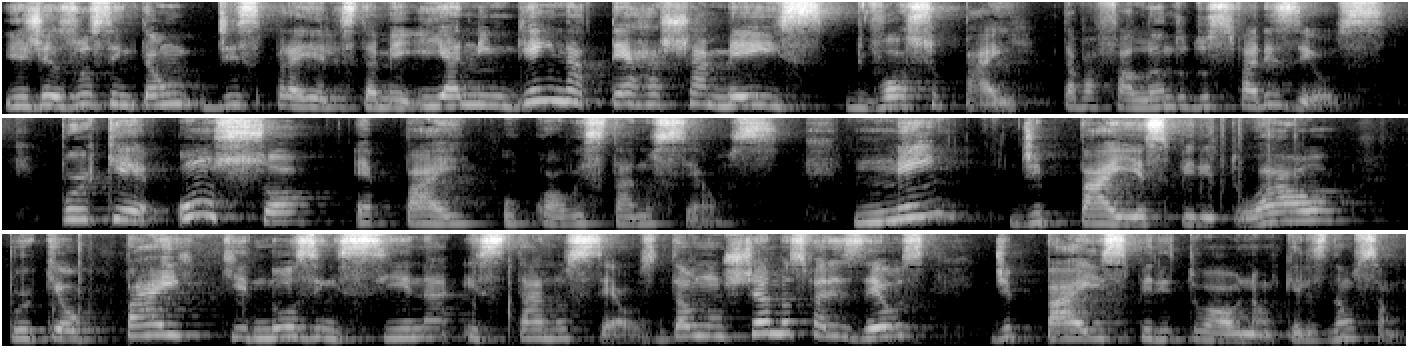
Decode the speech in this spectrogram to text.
E Jesus então diz para eles também: E a ninguém na terra chameis vosso pai. Estava falando dos fariseus. Porque um só é Pai, o qual está nos céus. Nem de Pai espiritual, porque o Pai que nos ensina está nos céus. Então não chama os fariseus de pai espiritual, não, que eles não são.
